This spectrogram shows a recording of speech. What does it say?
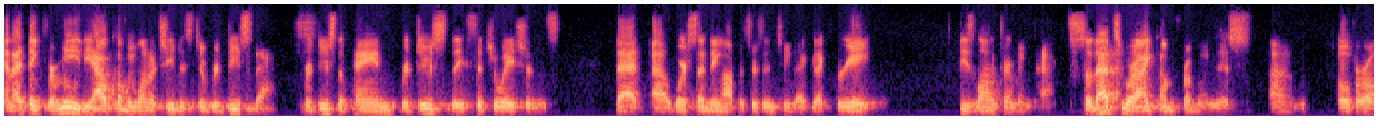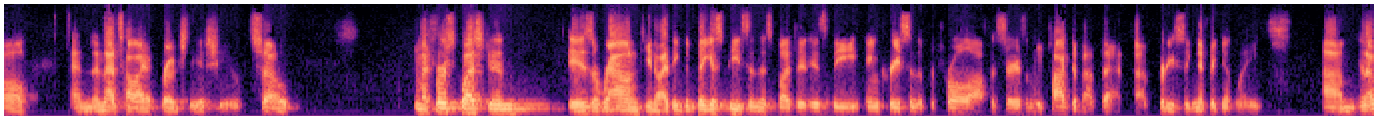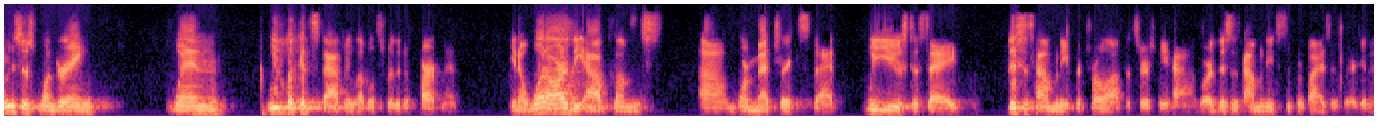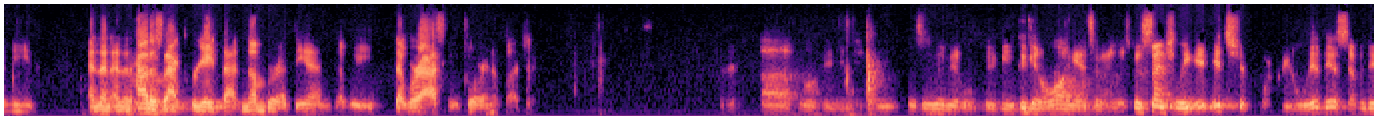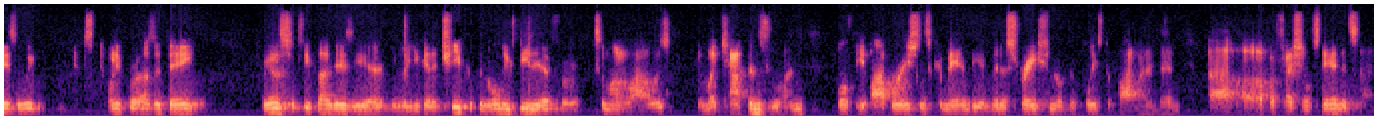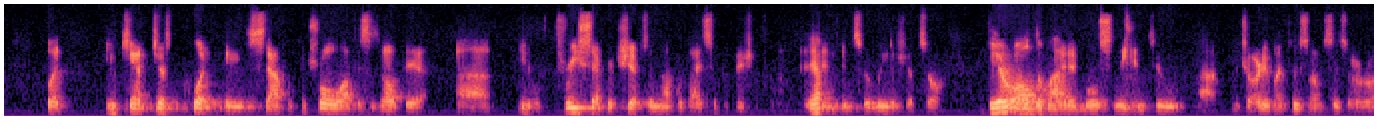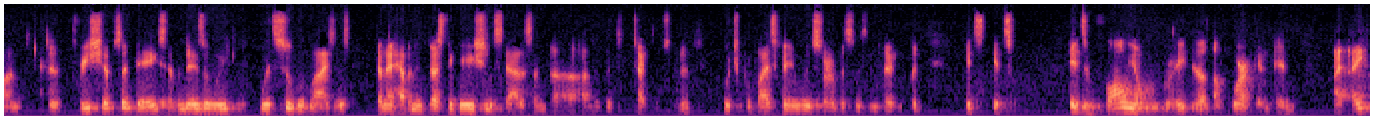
and I think for me, the outcome we want to achieve is to reduce that, reduce the pain, reduce the situations that uh, we're sending officers into that, that create these long-term impacts. So that's where I come from on this um, overall, and, and that's how I approach the issue. So my first question is around, you know, I think the biggest piece in this budget is the increase in the patrol officers, and we've talked about that uh, pretty significantly. Um, and I was just wondering when we look at staffing levels for the department, you know, what are the outcomes um, or metrics that we use to say this is how many patrol officers we have, or this is how many supervisors they're going to need, and then and then how does that create that number at the end that we that we're asking for in a budget? Uh, well, this is going to be a, you could get a long answer on this, but essentially it, it's shift work. You know, we're there seven days a week. It's 24 hours a day, 365 days a year. You know, you get a chief who can only be there for X amount of hours. And my captains run both the operations command, the administration of the police department, and then uh, a professional standard side. But you can't just put a staff of patrol officers out there, uh, you know, three separate shifts and not provide supervision for them and, and, and so leadership. So they're all divided mostly into uh, majority of my police officers are on three shifts a day, seven days a week with supervisors. Then I have an investigation status on, uh, under the detectives unit, which provides family services and things. But it's it's it's volume, right, of work, and and I, I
